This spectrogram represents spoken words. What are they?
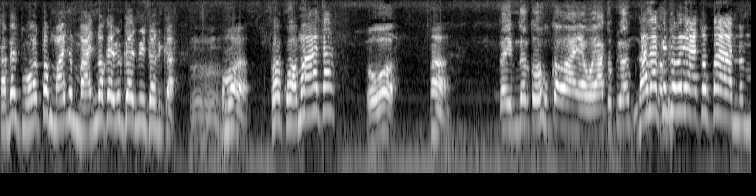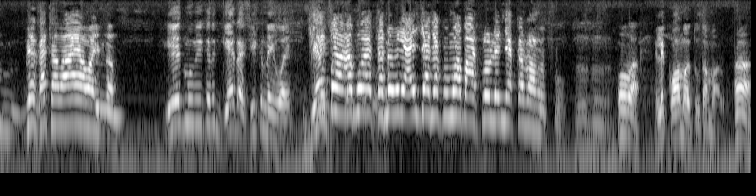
તમે જુઓ તો મારે માઇન્ડમાં કેવી ગરમી છે કા. હમ, હમ. ઓવા કોઈ કોમાં હતા ઓહો. હા. તો એમને તો હું કવા આયા હોય? આ તો પીવા ના ના કીધું આ તો ભેગા થવા આયા હોય એમને એ જ મૂવી કીધું ઘેર હસી કે નહીં હોય. ઘેર તો આ તમે આવી જાય ને હું આ બાટલો લઈને કરવાનો છું. ઓવા એટલે કોમ હતું તમારું. હા.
